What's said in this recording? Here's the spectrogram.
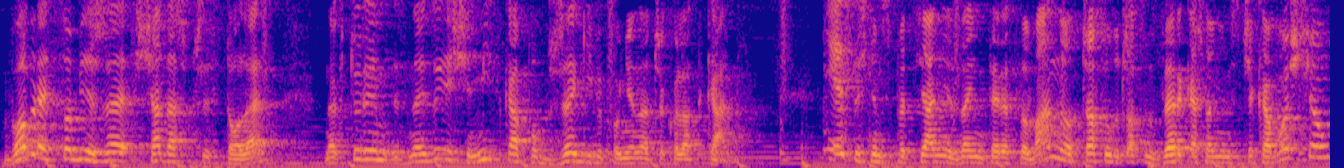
Wyobraź sobie, że siadasz przy stole, na którym znajduje się miska po brzegi wypełniona czekoladkami. Nie jesteś tym specjalnie zainteresowany, od czasu do czasu zerkasz na nim z ciekawością,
